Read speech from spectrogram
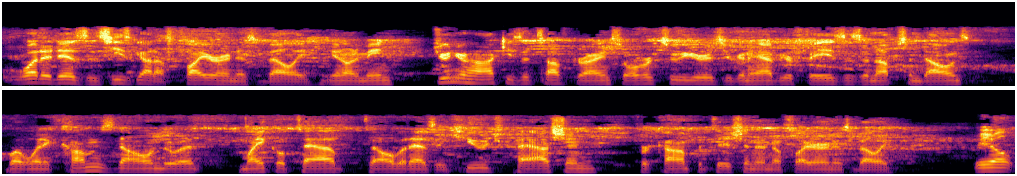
What it is is he's got a fire in his belly. You know what I mean? Junior hockey's a tough grind, so over two years you're going to have your phases and ups and downs. But when it comes down to it, Michael Tab- Talbot has a huge passion for competition and a fire in his belly. You know,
